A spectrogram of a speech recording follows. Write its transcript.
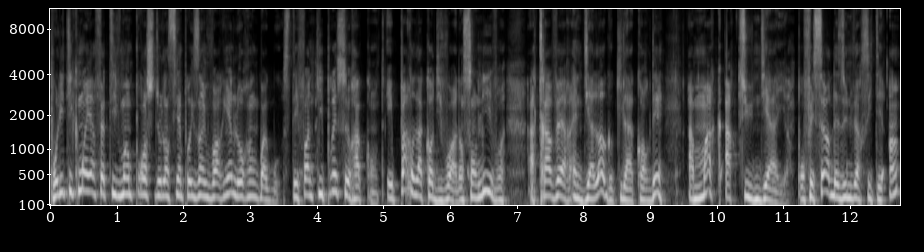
Politiquement et affectivement proche de l'ancien président ivoirien Laurent Gbagbo, Stéphane Kipré se raconte et parle la Côte d'Ivoire dans son livre à travers un dialogue qu'il a accordé à Marc Arthur Ndiaye, professeur des universités 1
